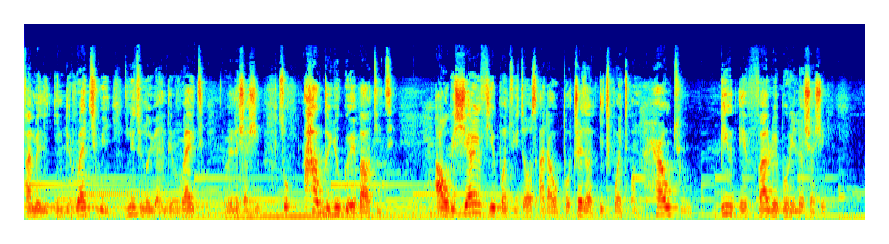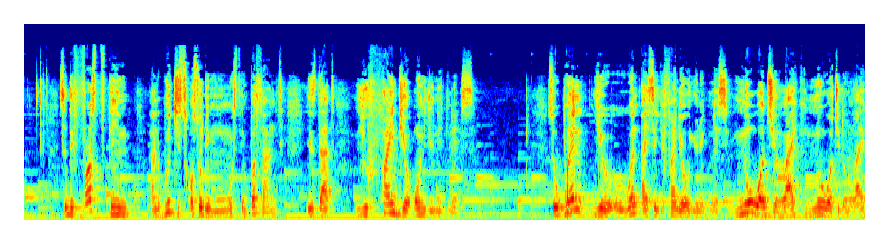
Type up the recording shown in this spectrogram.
family in the right way. You need to know you are in the right relationship. So how do you go about it? I will be sharing few points with us and i will portray on each point on how to build a valuable relationship. So the first thing and which is also the most important is that you find your own uniqueness so when you when i say you find your uniqueness know what you like know what you don't like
